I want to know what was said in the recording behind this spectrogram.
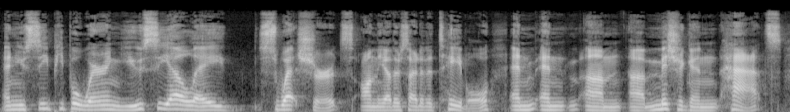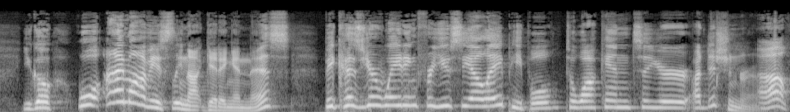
and you see people wearing UCLA sweatshirts on the other side of the table and and um, uh, Michigan hats, you go, "Well, I'm obviously not getting in this." Because you're waiting for UCLA people to walk into your audition room. Oh,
